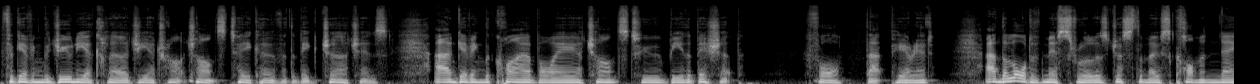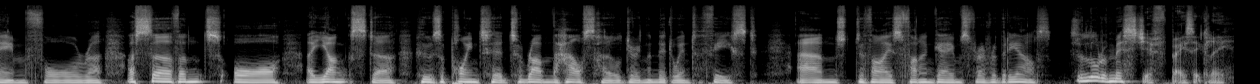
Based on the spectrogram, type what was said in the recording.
for giving the junior clergy a tra- chance to take over the big churches, and giving the choir boy a chance to be the bishop for that period. And the Lord of Misrule is just the most common name for uh, a servant or a youngster who's appointed to run the household during the midwinter feast and devise fun and games for everybody else. So, Lord of Mischief, basically.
